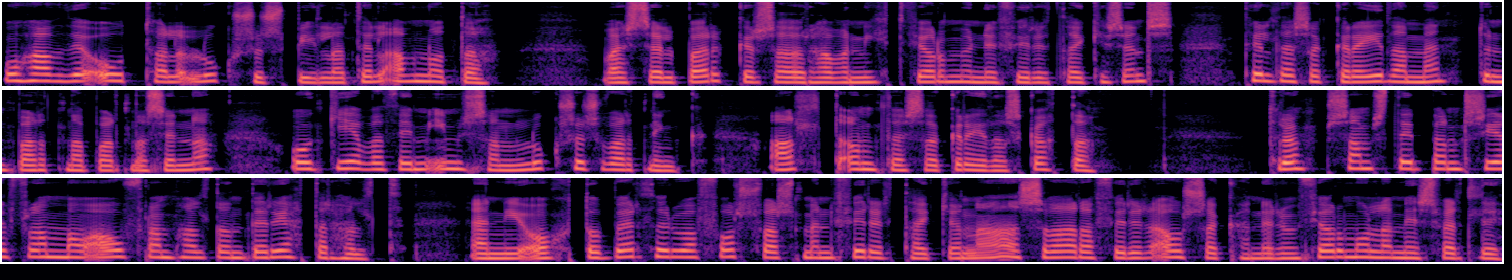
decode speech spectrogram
og hafði ótal luxusbíla til afnota. Weisselberg er sagður hafa nýtt fjármunni fyrirtækisins til þess að greiða mentun barnabarna sinna og gefa þeim ímsan luxusvarning, allt án þess að greiða skatta. Trump samsteipan sér fram á áframhaldandi réttarhöld en í oktober þurfa forsvarsmenn fyrirtækjana að svara fyrir ásakanir um fjármólamisverli.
